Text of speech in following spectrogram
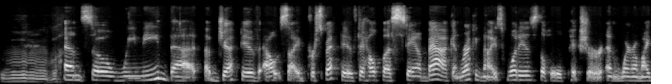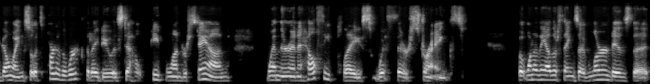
And so we need that objective outside perspective to help us stand back and recognize what is the whole picture and where am I going. So it's part of the work that I do is to help people understand when they're in a healthy place with their strengths. But one of the other things I've learned is that,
